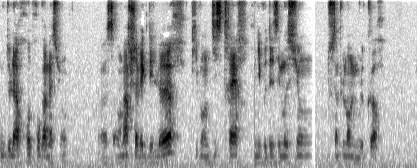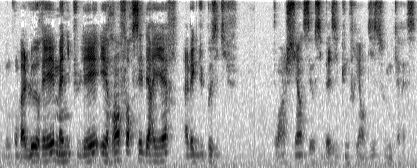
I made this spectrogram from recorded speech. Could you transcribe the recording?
ou de la reprogrammation. Euh, on marche avec des leurres qui vont distraire au niveau des émotions, tout simplement même le corps. Donc on va leurrer, manipuler et renforcer derrière avec du positif. Pour un chien, c'est aussi basique qu'une friandise ou une caresse.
